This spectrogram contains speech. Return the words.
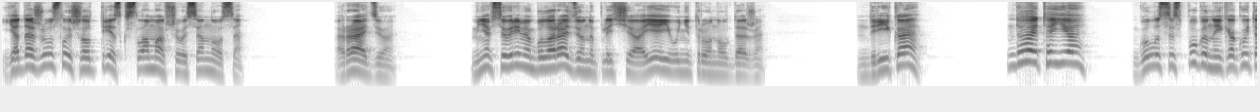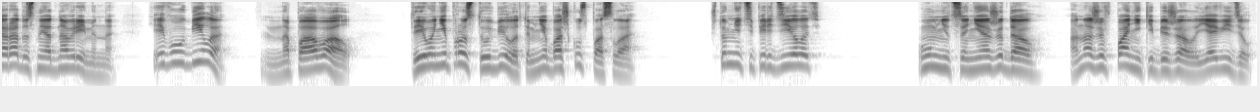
Я даже услышал треск сломавшегося носа. Радио. У меня все время было радио на плече, а я его не тронул даже. «Дрика?» «Да, это я». Голос испуганный и какой-то радостный одновременно. «Я его убила?» Наповал. Ты его не просто убила, ты мне башку спасла. Что мне теперь делать? Умница, не ожидал. Она же в панике бежала, я видел.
